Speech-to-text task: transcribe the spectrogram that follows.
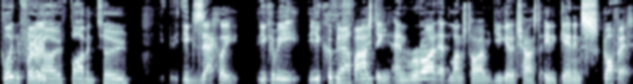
gluten free, five and two, exactly. You could be you could South be fasting, Beach. and right at lunchtime you get a chance to eat again and scoff it,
